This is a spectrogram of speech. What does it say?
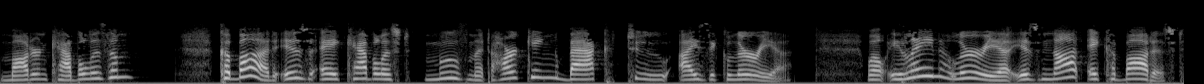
modern Kabbalism? Chabad is a Kabbalist movement harking back to Isaac Luria. Well, Elaine Luria is not a Chabadist.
